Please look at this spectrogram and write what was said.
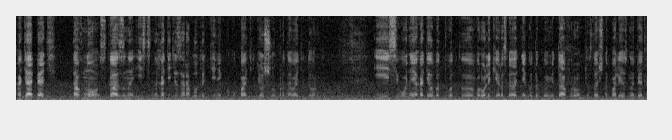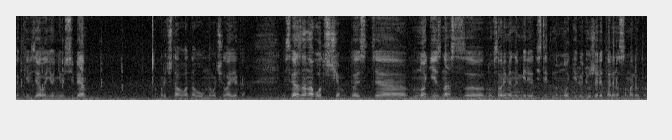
Хотя опять давно сказана истина, хотите заработать денег, покупайте дешево, продавайте дорого. И сегодня я хотел бы вот э, в ролике рассказать некую такую метафору, достаточно полезную, опять-таки взял ее не у себя, прочитал у одного умного человека. Связана она вот с чем. То есть э, многие из нас, э, ну в современном мире действительно многие люди уже летали на самолетах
